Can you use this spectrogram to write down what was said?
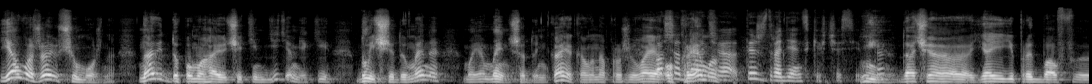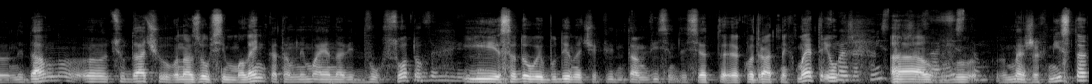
я вважаю, що можна. Навіть допомагаючи тим дітям, які ближче до мене, моя менша донька, яка вона проживає Ваша окремо. дача теж з радянських часів, Ні, так? дача, я її придбав е, недавно, е, цю дачу, вона зовсім маленька, там немає навіть двох соток. Землі, І садовий будиночок, він там 80 квадратних метрів. В межах міста А, чи за в- містом? В межах міста,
